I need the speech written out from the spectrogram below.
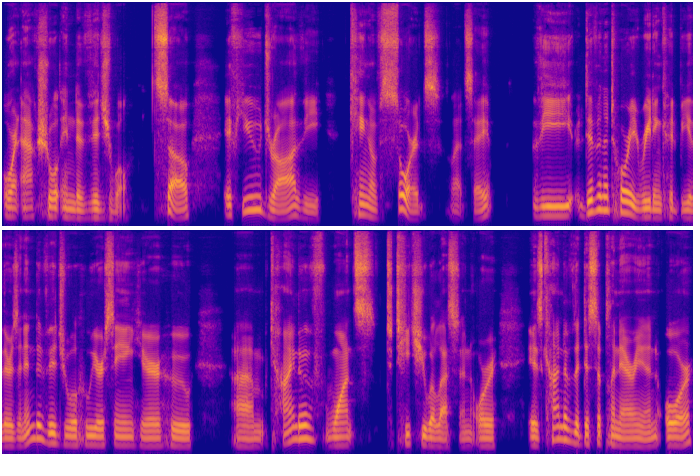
or an actual individual. So if you draw the King of Swords, let's say, the divinatory reading could be there's an individual who you're seeing here who um, kind of wants to teach you a lesson or is kind of the disciplinarian or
